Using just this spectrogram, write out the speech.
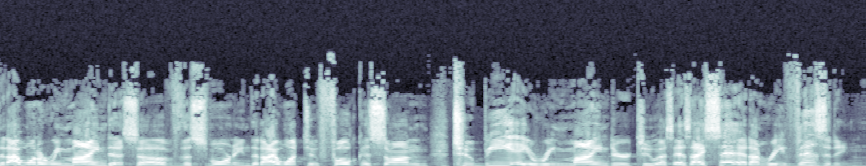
that I want to remind us of this morning, that I want to focus on to be a reminder to us. As I said, I'm revisiting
